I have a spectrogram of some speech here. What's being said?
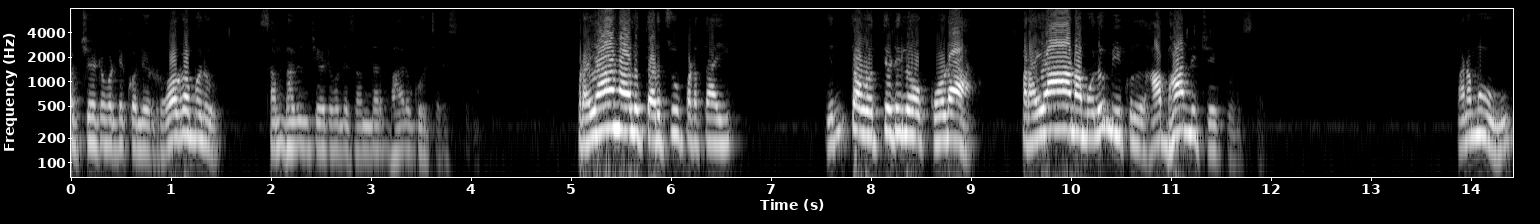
వచ్చేటువంటి కొన్ని రోగములు సంభవించేటువంటి సందర్భాలు గోచరిస్తున్నాయి. ప్రయాణాలు తరచూ పడతాయి. ఇంత ఒత్తిడిలో కూడా ప్రయాణములు మీకు లాభాన్ని చేకూరుస్తాయి. మనము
